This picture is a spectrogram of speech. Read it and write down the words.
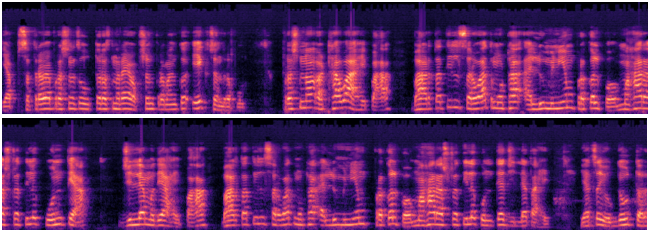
या सतराव्या प्रश्नाचं उत्तर असणार आहे ऑप्शन क्रमांक एक चंद्रपूर. प्रश्न अठरावा आहे पहा. भारतातील सर्वात मोठा अल्युमिनियम प्रकल्प महाराष्ट्रातील कोणत्या जिल्ह्यामध्ये आहे? पहा भारतातील सर्वात मोठा अल्युमिनियम प्रकल्प महाराष्ट्रातील कोणत्या जिल्ह्यात आहे? याचं योग्य उत्तर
